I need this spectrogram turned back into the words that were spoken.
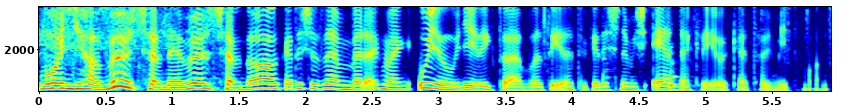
mondja a bölcsebbnél bölcsebb dolgokat, és az emberek meg ugyanúgy élik tovább az életüket, és nem is érdekli őket, hogy mit mond.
